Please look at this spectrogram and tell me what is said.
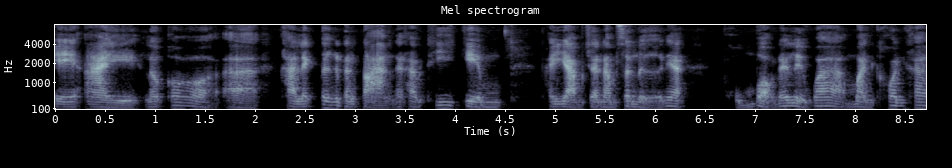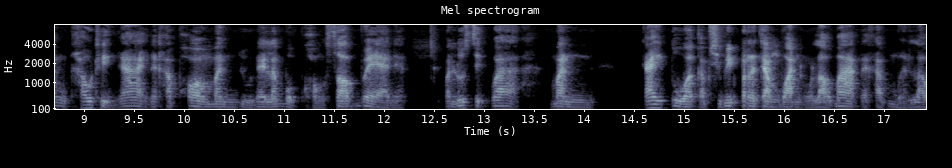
AI แล้วก็คาแรคเตอร์ต่างๆนะครับ ที่เกมพยายามจะนำเสนอเนี่ยผมบอกได้เลยว่ามันค่อนข้างเข้าถึงง่ายนะครับ พอมันอยู่ในระบบของซอฟต์แวร์เนี่ยมันรู้สึกว่ามันใกล้ตัวกับชีวิตประจำวันของเรามากนะครับ เหมือนเรา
